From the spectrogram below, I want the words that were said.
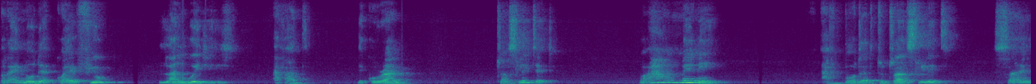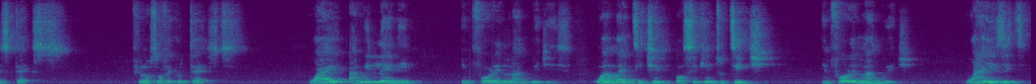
but I know that quite a few languages have had the Quran translated. Well, how many have bothered to translate science texts, philosophical texts? Why are we learning in foreign languages? Why am I teaching or seeking to teach in foreign language? Why is it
